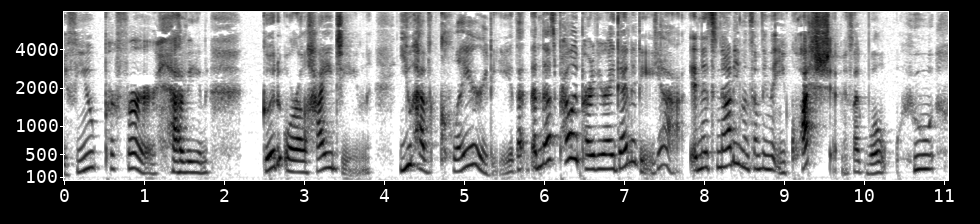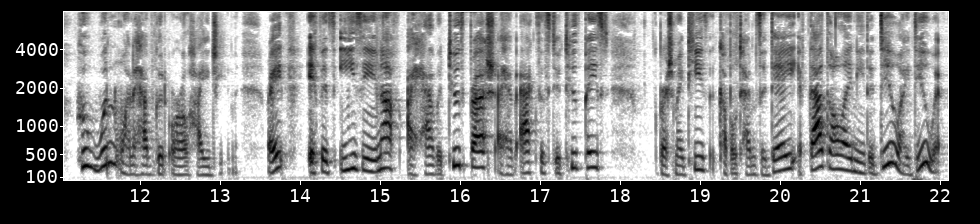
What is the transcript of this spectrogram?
If you prefer having good oral hygiene, you have clarity that and that's probably part of your identity. Yeah. And it's not even something that you question. It's like, well, who who wouldn't want to have good oral hygiene, right? If it's easy enough, I have a toothbrush, I have access to toothpaste, brush my teeth a couple times a day. If that's all I need to do, I do it.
